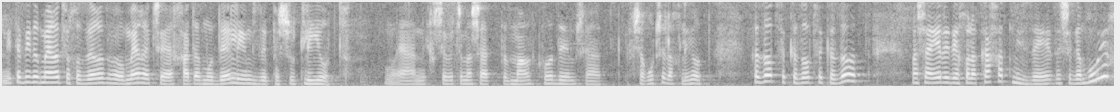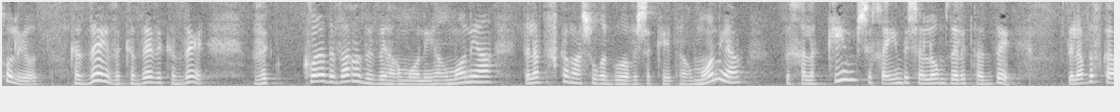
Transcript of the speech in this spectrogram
אני תמיד אומרת וחוזרת ואומרת שאחד המודלים זה פשוט להיות. אני חושבת שמה שאת אמרת קודם, שהאפשרות שלך להיות כזאת וכזאת וכזאת, מה שהילד יכול לקחת מזה, זה שגם הוא יכול להיות כזה וכזה וכזה. וכל הדבר הזה זה הרמוני. הרמוניה זה לאו דווקא משהו רגוע ושקט. הרמוניה זה חלקים שחיים בשלום זה לצד זה. זה לאו דווקא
